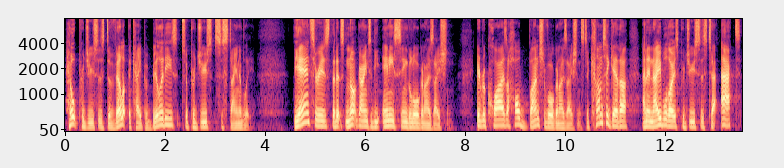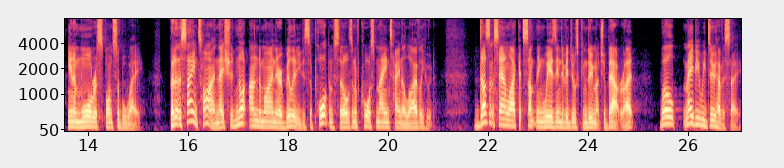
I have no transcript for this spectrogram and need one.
help producers develop the capabilities to produce sustainably. The answer is that it's not going to be any single organisation. It requires a whole bunch of organisations to come together and enable those producers to act in a more responsible way. But at the same time, they should not undermine their ability to support themselves and, of course, maintain a livelihood. Doesn't sound like it's something we as individuals can do much about, right? Well, maybe we do have a say.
